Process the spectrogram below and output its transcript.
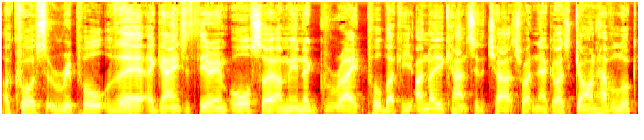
Of course, Ripple there against Ethereum also. I mean, a great pullback. I know you can't see the charts right now, guys. Go and have a look.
